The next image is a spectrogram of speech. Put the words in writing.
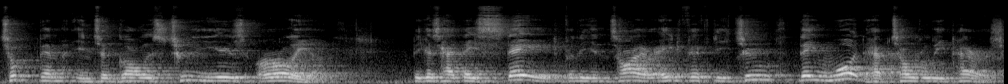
took them into Golis two years earlier. Because had they stayed for the entire 852, they would have totally perished.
